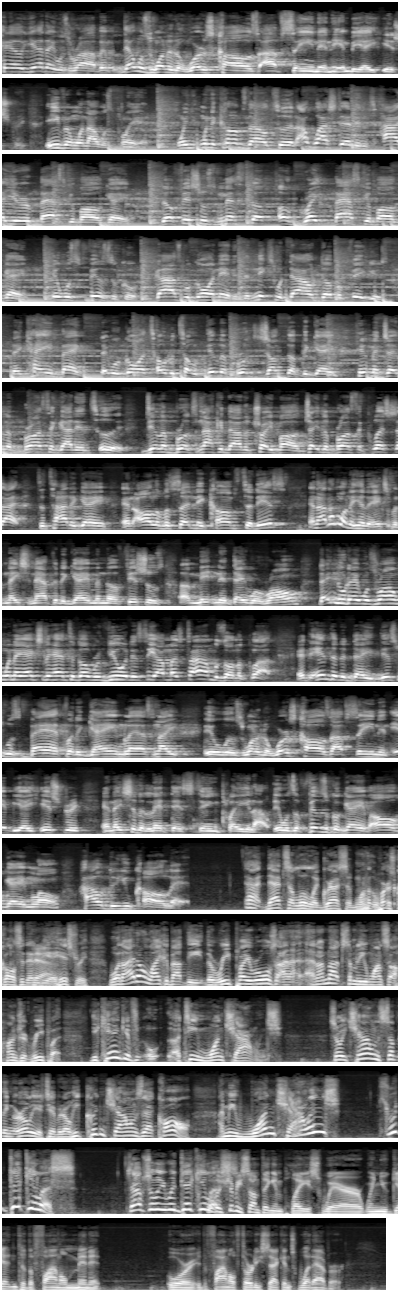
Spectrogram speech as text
Hell yeah, they was robbing. That was one of the worst calls I've seen in NBA history, even when I was playing. When, when it comes down to it, I watched that entire basketball game. The officials messed up a great basketball game. It was physical. Guys were going at it. The Knicks were down double figures. They came back. They were going toe to toe. Dillon Brooks jumped up the game. Him and Jalen Brunson got into it. Dillon Brooks knocking down the tray ball. Jalen Brunson clutch shot to tie the game. And all of a sudden it comes to this. And I don't want to hear the explanation after the game and the officials admitting that they were wrong. They knew they was wrong when they actually had to go review it and see how much time was on the clock. At the end of the day, this was bad for the game last night. It was one of the worst calls I've seen in NBA history, and they should have let this thing play it out. It was a physical game all game long. How do you call that? That, that's a little aggressive. One of the worst calls in NBA Yeah. history. What I don't like about the, the replay rules, and I- and I'm not somebody who wants a hundred replay. You can't give a team one challenge. So he challenged something earlier, Thibodeau. He couldn't challenge that call. I mean, one challenge? It's ridiculous. It's absolutely ridiculous. Well, there should be something in place where when you get into the final minute or the final 30 seconds, whatever,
